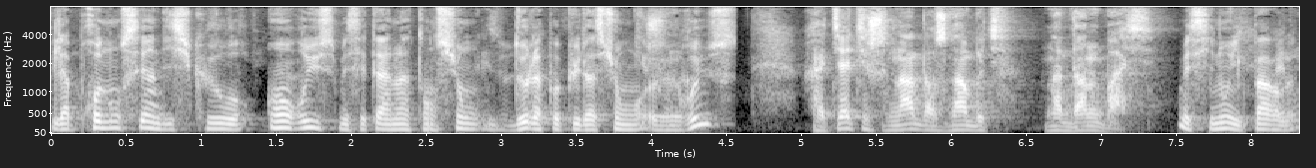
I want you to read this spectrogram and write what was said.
Il a prononcé un discours en russe, mais c'était à l'intention de la population euh, russe. Mais sinon, il parle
